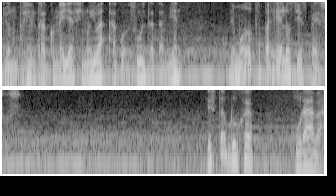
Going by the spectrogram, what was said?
Yo no podía entrar con ella si no iba a consulta también, de modo que pagué los 10 pesos. Esta bruja curaba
